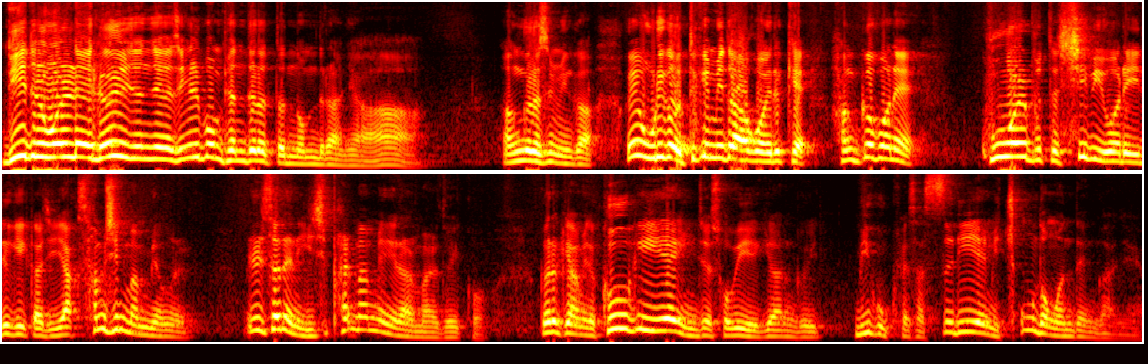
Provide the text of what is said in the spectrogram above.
니들 원래 러일 전쟁에서 일본 편 들었던 놈들 아니야. 안 그렇습니까? 우리가 어떻게 믿어 하고 이렇게 한꺼번에 9월부터 12월에 이르기까지 약 30만 명을 일선에는 28만 명이라는 말도 있고 그렇게 합니다. 거기에 이제 소위 얘기하는 그 미국 회사 3M이 총동원된 거 아니에요.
